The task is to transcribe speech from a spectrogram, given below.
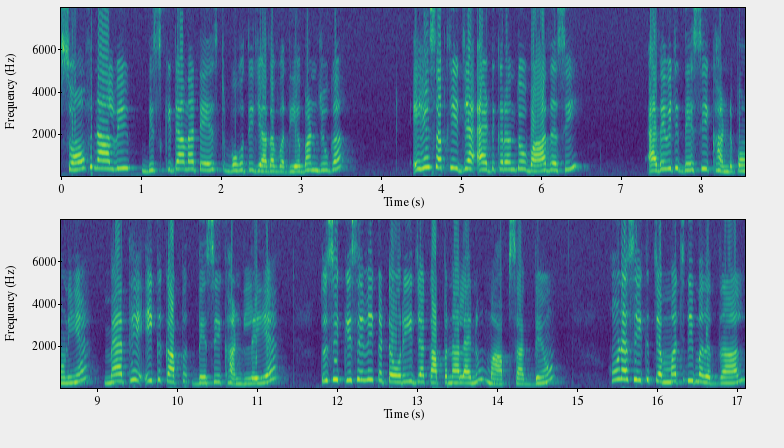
ਸੌਂਫ ਨਾਲ ਵੀ ਬਿਸਕਿਟਾਂ ਦਾ ਟੇਸਟ ਬਹੁਤ ਹੀ ਜ਼ਿਆਦਾ ਵਧੀਆ ਬਣ ਜਾਊਗਾ। ਇਹ ਸਭ ਚੀਜ਼ਾਂ ਐਡ ਕਰਨ ਤੋਂ ਬਾਅਦ ਅਸੀਂ ਇਹਦੇ ਵਿੱਚ ਦੇਸੀ ਖੰਡ ਪਾਉਣੀ ਹੈ। ਮੈਂ ਇੱਥੇ 1 ਕੱਪ ਦੇਸੀ ਖੰਡ ਲਈ ਹੈ। ਤੁਸੀਂ ਕਿਸੇ ਵੀ ਕਟੋਰੀ ਜਾਂ ਕੱਪ ਨਾਲ ਇਹਨੂੰ ਮਾਪ ਸਕਦੇ ਹੋ। ਹੁਣ ਅਸੀਂ ਇੱਕ ਚਮਚ ਦੀ ਮਦਦ ਨਾਲ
